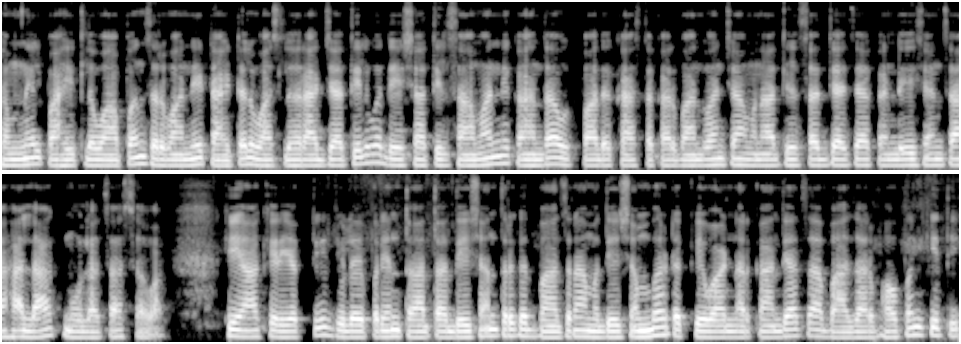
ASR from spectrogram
थंबनेल पाहितलं व आपण सर्वांनी टायटल वाचलं. राज्यातील व देशातील सामान्य कांदा उत्पादक कास्तकार बांधवांच्या मनातील सध्याच्या कंडिशनचा हा लाख मोलाचा सवाल. की अखेर एकतीस जुलैपर्यंत आता देशांतर्गत बाजारामध्ये शंभर टक्के वाढणार कांद्याचा बाजारभाव पण किती?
